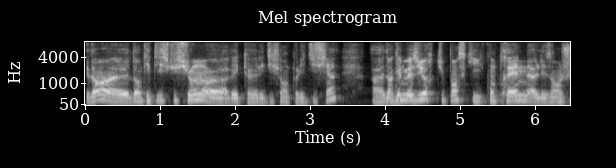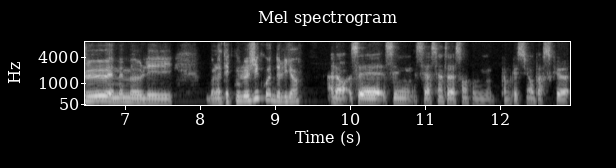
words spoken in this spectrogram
Et dans, euh, dans tes discussions euh, avec les différents politiciens, dans mhm. quelle mesure tu penses qu'ils comprennent les enjeux et même les, bah, la technologie quoi, de l'IA alors, c'est assez intéressant comme, comme, question parce que,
